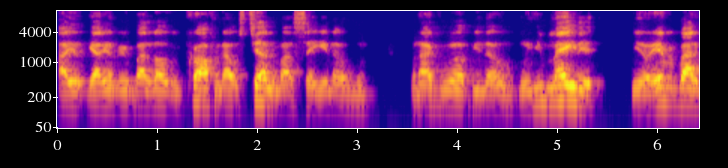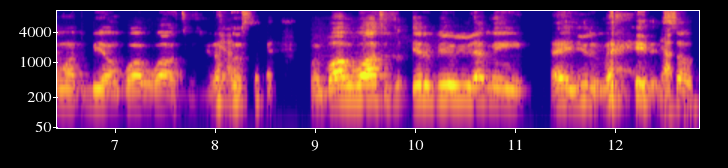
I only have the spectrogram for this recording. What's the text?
I got interviewed by Logan Crawford. I was telling him, I say, you know, when, when I grew up, you know, when you made it, you know, everybody wanted to be on Barbara Walters. You know yeah. what I'm saying? When Barbara Walters interview you, that means, hey, you done made it. Yep. So,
